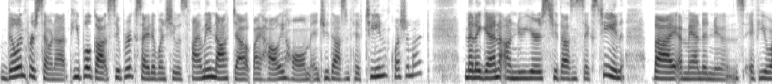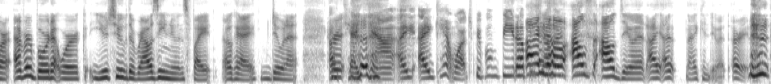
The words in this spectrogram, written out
villain persona, people got super excited when she was finally knocked out by Holly Holm in 2015, question mark. Then again on New Year's 2016 by Amanda Nunes. If you are ever bored at work, YouTube the Rousey Nunes fight. Okay, doing it. Her- Okay, I can't. I, I can't watch people beat up each I know. other. I'll I'll do it. I I, I can do it. All right.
